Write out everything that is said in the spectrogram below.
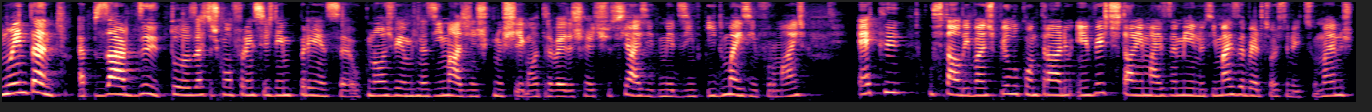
no entanto, apesar de todas estas conferências de imprensa, o que nós vemos nas imagens que nos chegam através das redes sociais e de, meios, e de meios informais, é que os talibãs, pelo contrário, em vez de estarem mais amenos e mais abertos aos direitos humanos,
